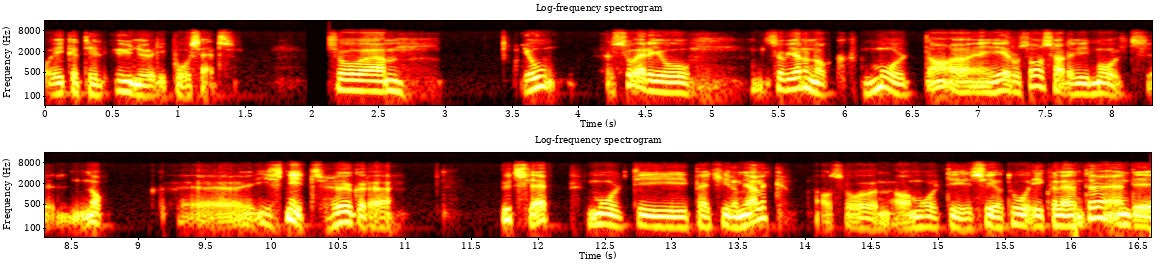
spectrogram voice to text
og ikke til unødig påsett. Så um, jo, så er det jo så vi har nok målt da, Her hos oss hadde vi målt nok i snitt høyere utslipp målt i per kilo melk, altså målt i CO2-ekvivalenter, enn det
